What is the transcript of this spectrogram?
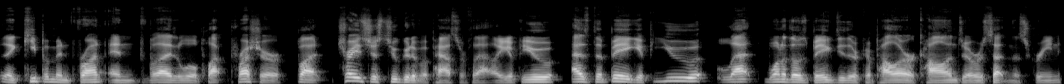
like keep him in front and provide a little pl- pressure. But Trae's just too good of a passer for that. Like if you, as the big, if you let one of those bigs, either Capela or Collins, whoever's setting the screen,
